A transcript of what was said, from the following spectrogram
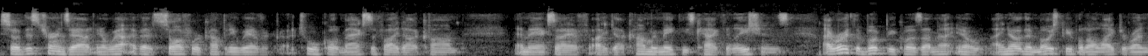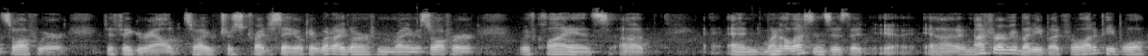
So this turns out, you know, we have a software company. We have a, a tool called MaxiFi.com, M-A-X-I-F-I.com. We make these calculations. I wrote the book because I'm not, you know, I know that most people don't like to run software to figure out. So I just tried to say, okay, what did I learn from running the software with clients? Uh, and one of the lessons is that, uh, not for everybody, but for a lot of people,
